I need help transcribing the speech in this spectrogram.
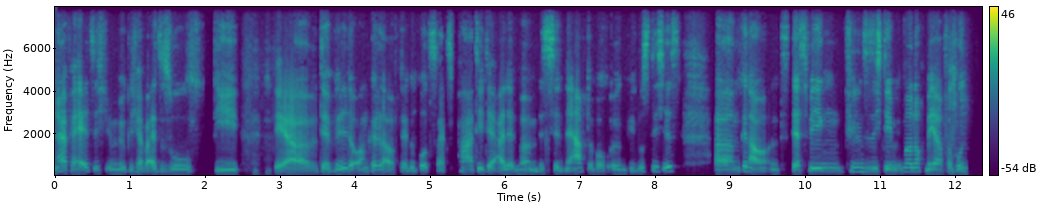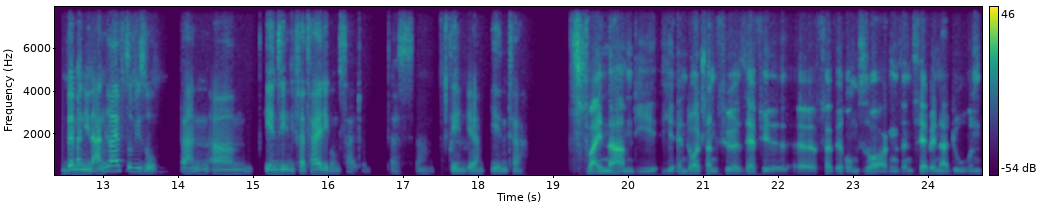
ja, er verhält sich möglicherweise so wie der, der wilde Onkel auf der Geburtstagsparty, der alle immer ein bisschen nervt, aber auch irgendwie lustig ist. Ähm, genau, und deswegen fühlen sie sich dem immer noch mehr verbunden. Wenn man ihn angreift, sowieso. dann ähm, gehen sie in die Verteidigungshaltung. Das äh, sehen wir jeden Tag. Zwei Namen, die hier in Deutschland für sehr viel äh, Verwirrung sorgen, sind Servin Nadu und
